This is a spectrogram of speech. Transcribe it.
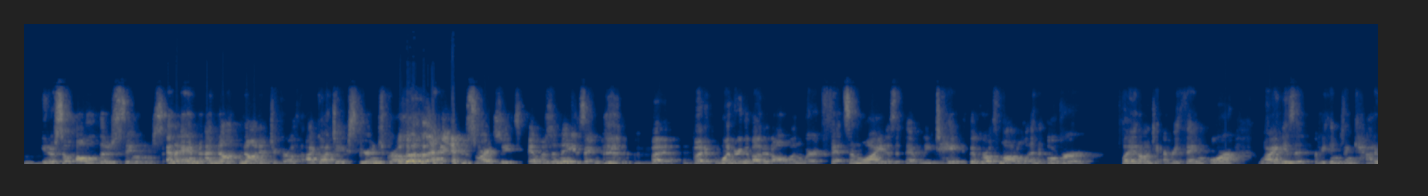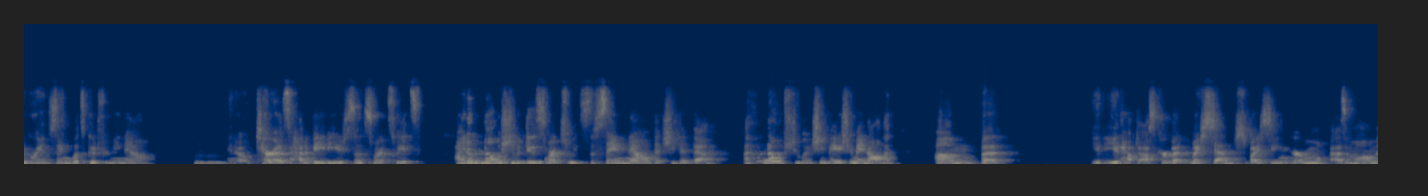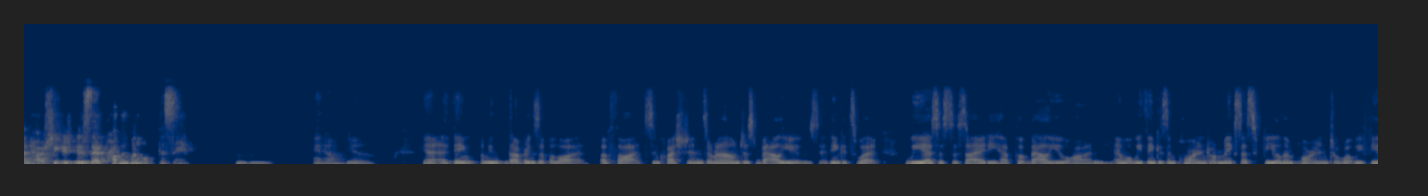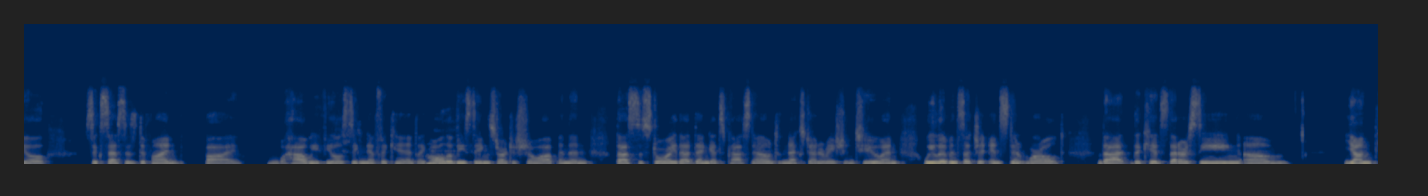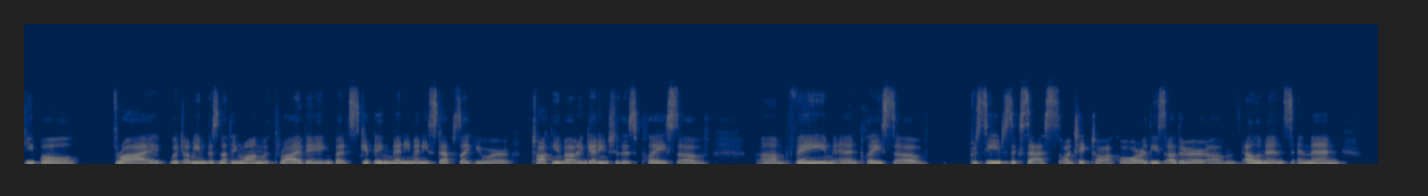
Mm-hmm. You know, so all of those things, and, and I'm not not into growth. I got to experience growth in SmartSweets. It was amazing, mm-hmm. but but wondering about it all and where it fits and why is it that we mm-hmm. take the growth model and overplay it onto everything, or why is it everything's in category and saying what's good for me now? Mm-hmm. You know, Tara's had a baby since SmartSweets. I don't know if she would do SmartSweets the same now that she did then. I don't know if she would. She may, she may not. Um, but you'd, you'd have to ask her. But my sense by seeing her as a mom and how she is that probably wouldn't look the same. Mm-hmm. You know? Yeah. Yeah, I think, I mean, that brings up a lot of thoughts and questions around just values. I think it's what we as a society have put value on and what we think is important or makes us feel important or what we feel success is defined by how we feel significant like mm. all of mm. these things start to show up and then that's the story that then gets passed down to the next generation too and we live in such an instant world that the kids that are seeing um, young people thrive which i mean there's nothing wrong with thriving but skipping many many steps like you were talking about and getting to this place of um, fame and place of perceived success on TikTok or these other um, elements. And then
